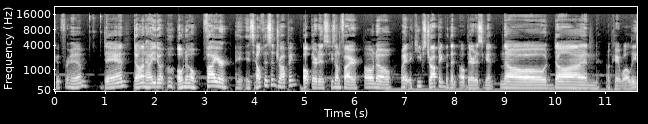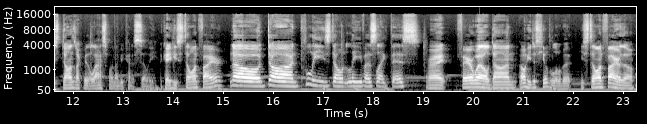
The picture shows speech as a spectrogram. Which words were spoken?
Good for him. Dan, Don, how you doing? Oh no, fire! His health isn't dropping. Oh, there it is. He's on fire. Oh no. Wait, it keeps dropping, but then, oh, there it is again. No, Don. Okay, well, at least Don's not gonna be the last one. That'd be kind of silly. Okay, he's still on fire. No, Don, please don't leave us like this. All right, farewell, Don. Oh, he just healed a little bit. He's still on fire, though.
